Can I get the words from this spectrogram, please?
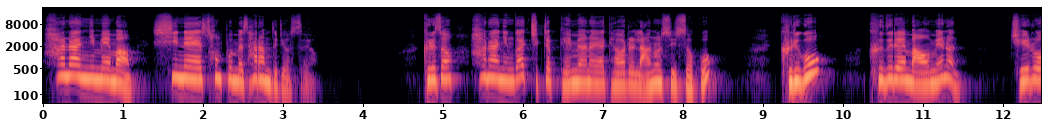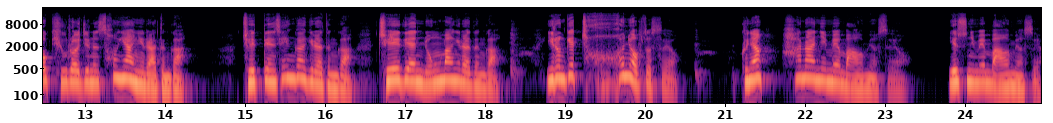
하나님의 마음, 신의 성품의 사람들이었어요. 그래서 하나님과 직접 대면하여 대화를 나눌 수 있었고, 그리고 그들의 마음에는 죄로 기울어지는 성향이라든가, 죄된 생각이라든가, 죄에 대한 욕망이라든가, 이런 게 전혀 없었어요. 그냥 하나님의 마음이었어요. 예수님의 마음이었어요.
